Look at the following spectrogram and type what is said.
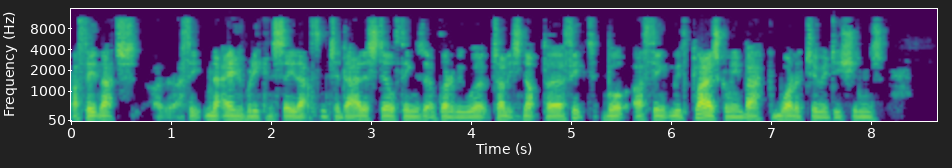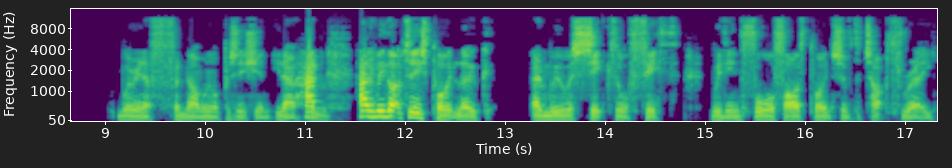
I think that's I think not everybody can see that from today. There's still things that have got to be worked on. It's not perfect, but I think with players coming back, one or two additions, we're in a phenomenal position. You know, had mm. had we got to this point, Luke, and we were sixth or fifth within four or five points of the top three,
